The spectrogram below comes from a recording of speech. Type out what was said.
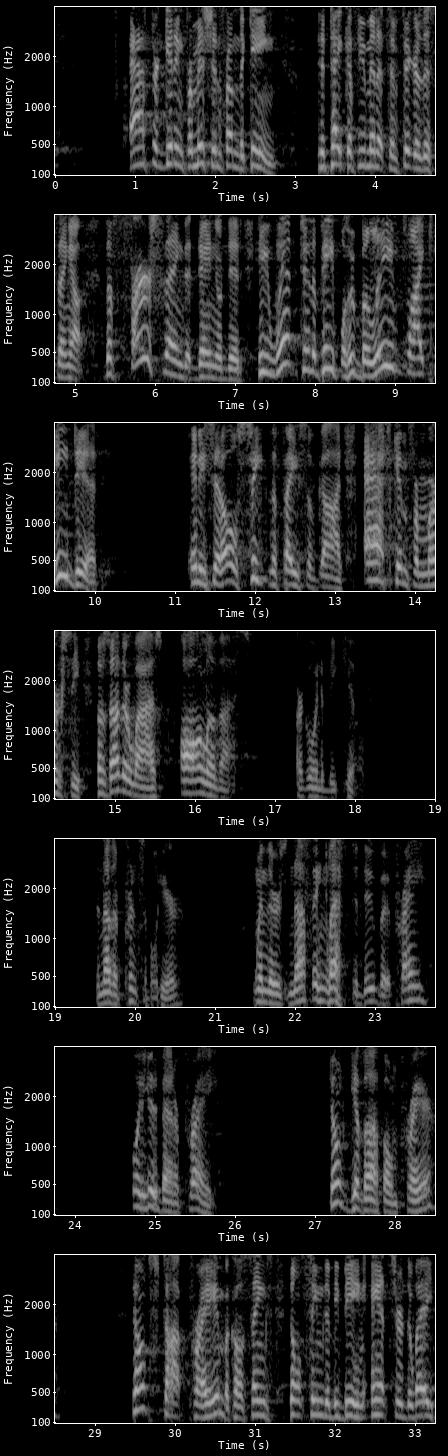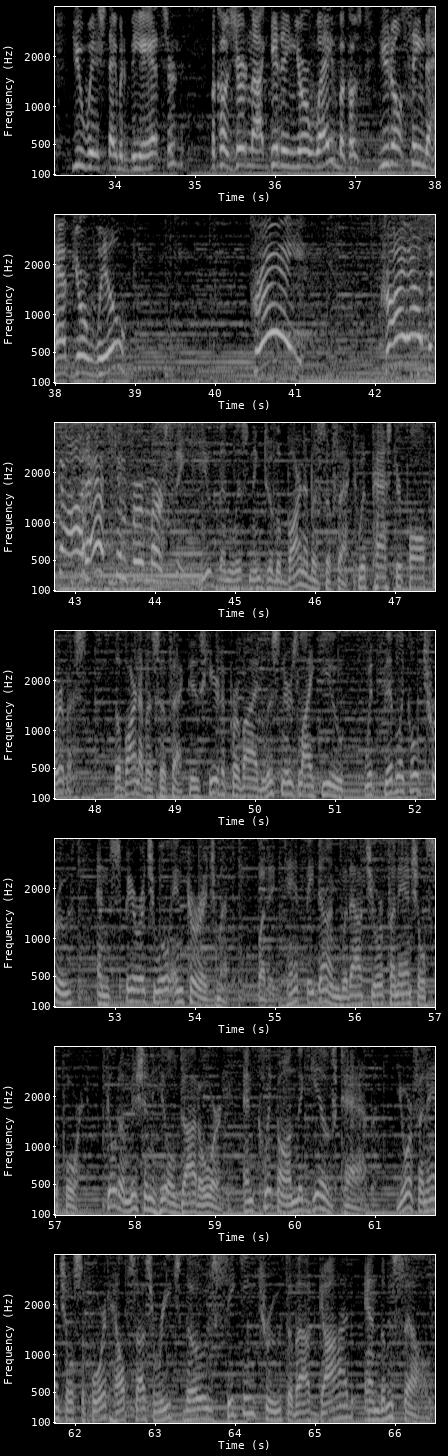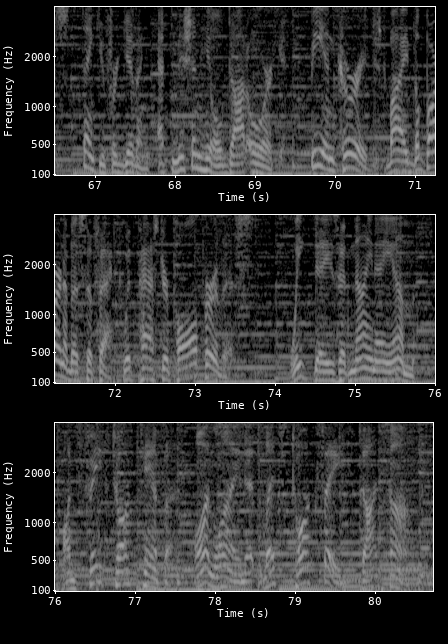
after getting permission from the king to take a few minutes and figure this thing out, the first thing that Daniel did, he went to the people who believed like he did. And he said, Oh, seek the face of God. Ask him for mercy, because otherwise, all of us are going to be killed. It's another principle here. When there's nothing left to do but pray, boy, you'd better pray. Don't give up on prayer. Don't stop praying because things don't seem to be being answered the way you wish they would be answered, because you're not getting your way, because you don't seem to have your will. Pray. Cry out to God, ask Him for mercy. You've been listening to The Barnabas Effect with Pastor Paul Purvis. The Barnabas Effect is here to provide listeners like you with biblical truth and spiritual encouragement. But it can't be done without your financial support. Go to missionhill.org and click on the Give tab. Your financial support helps us reach those seeking truth about God and themselves. Thank you for giving at missionhill.org. Be encouraged by The Barnabas Effect with Pastor Paul Purvis. Weekdays at 9 a.m. on Faith Talk Tampa. Online at letstalkfaith.com.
